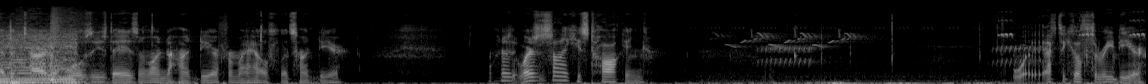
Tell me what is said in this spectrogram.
I've been tired of wolves these days. I'm going to hunt deer for my health. Let's hunt deer. Why does, why does it sound like he's talking? I have to kill three deer.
